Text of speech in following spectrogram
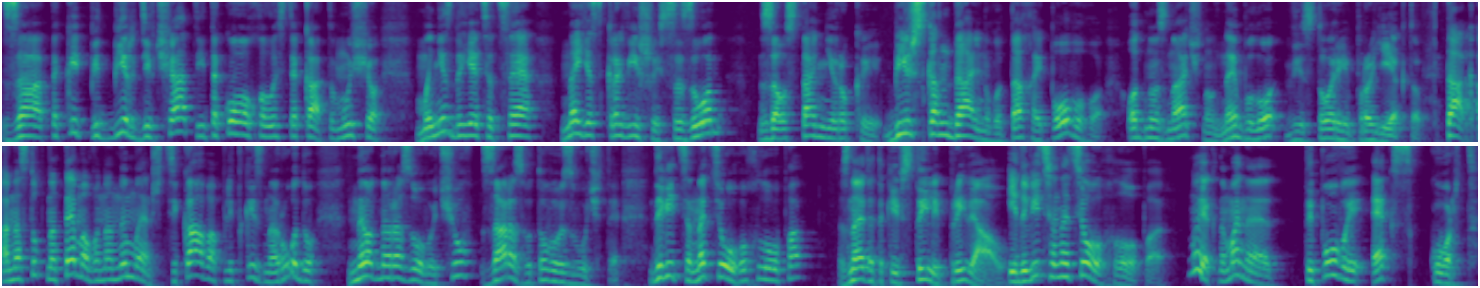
за такий підбір дівчат і такого холостяка, тому що мені здається, це найяскравіший сезон за останні роки. Більш скандального та хайпового однозначно не було в історії проєкту. Так, а наступна тема вона не менш цікава. Плітки з народу неодноразово чув. Зараз готовий озвучити. Дивіться на цього хлопа. Знаєте, такий в стилі привяв. І дивіться на цього хлопа. Ну, як на мене, типовий екскорт.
